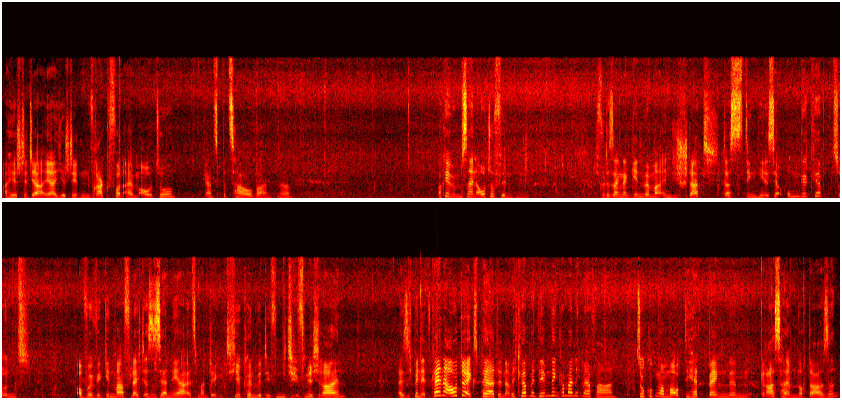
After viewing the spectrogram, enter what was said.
Ah, hier steht ja, ja, hier steht ein Wrack von einem Auto. Ganz bezaubernd, ne? Okay, wir müssen ein Auto finden. Ich würde sagen, dann gehen wir mal in die Stadt. Das Ding hier ist ja umgekippt und... Obwohl, wir gehen mal, vielleicht ist es ja näher, als man denkt. Hier können wir definitiv nicht rein. Also ich bin jetzt keine Autoexpertin, aber ich glaube, mit dem Ding kann man nicht mehr fahren. So, gucken wir mal, ob die headbangenden Grashalmen noch da sind.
